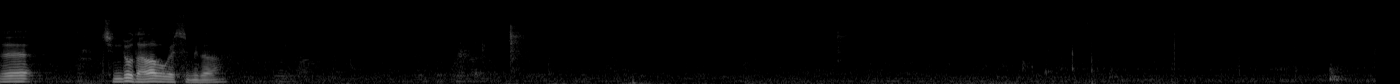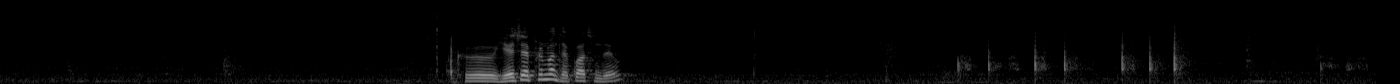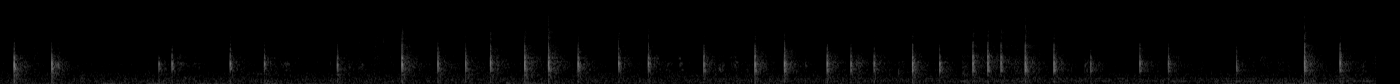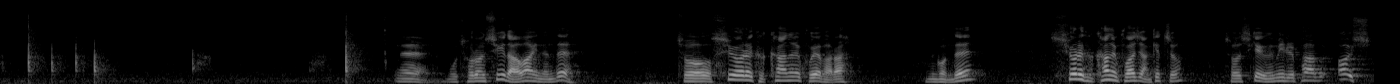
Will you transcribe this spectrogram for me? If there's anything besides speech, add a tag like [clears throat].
네, 진도 나가 보겠습니다. 그 예제 풀면 될 것 같은데요? 네, 뭐 저런 식이 나와 있는데 저 수열의 극한을 구해봐라 는 건데 수열의 극한을 구하지 않겠죠? 저 식의 의미를 파악 어이씨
